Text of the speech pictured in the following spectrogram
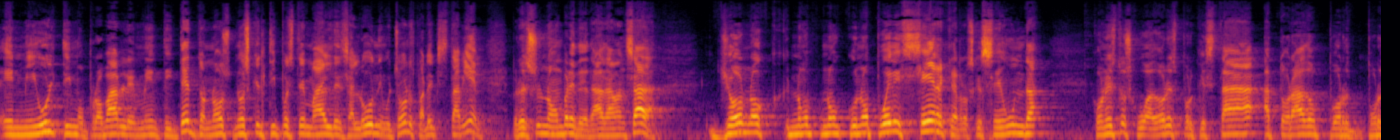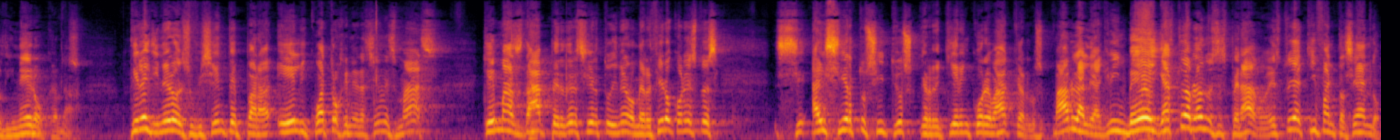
en mi último probablemente intento. No, no, es que el tipo esté mal de salud, ni mucho menos, parece que está bien, pero es un hombre de edad avanzada. Yo no, no, no, no puede ser, Carlos, que se hunda con estos jugadores porque está atorado por, por dinero, Carlos. Tiene el dinero suficiente para él y cuatro generaciones más. ¿Qué más da perder cierto dinero? Me refiero con esto es hay ciertos sitios que requieren coreback, Carlos. Háblale a Green Bay, ya estoy hablando desesperado, eh, estoy aquí fantaseando.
